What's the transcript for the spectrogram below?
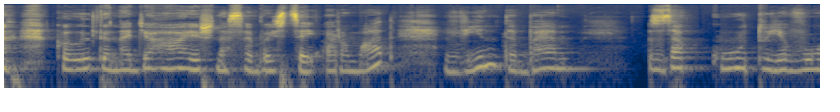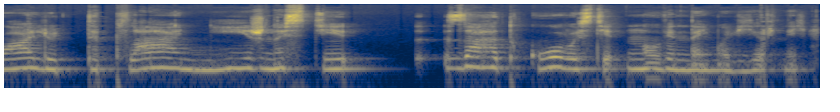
коли ти надягаєш на себе ось цей аромат, він тебе закутує вуалю тепла, ніжності, загадковості. Ну, він неймовірний.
